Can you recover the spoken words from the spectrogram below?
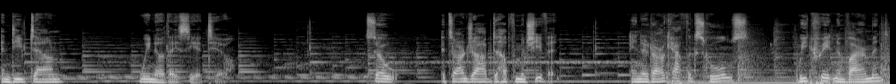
And deep down, we know they see it too. So it's our job to help them achieve it. And at our Catholic schools, we create an environment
